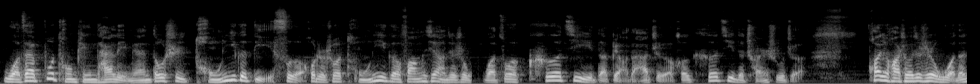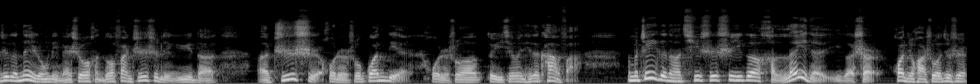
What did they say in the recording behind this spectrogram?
我在不同平台里面都是同一个底色，或者说同一个方向，就是我做科技的表达者和科技的传输者。换句话说，就是我的这个内容里面是有很多泛知识领域的。呃，知识或者说观点，或者说对一些问题的看法，那么这个呢，其实是一个很累的一个事儿。换句话说，就是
